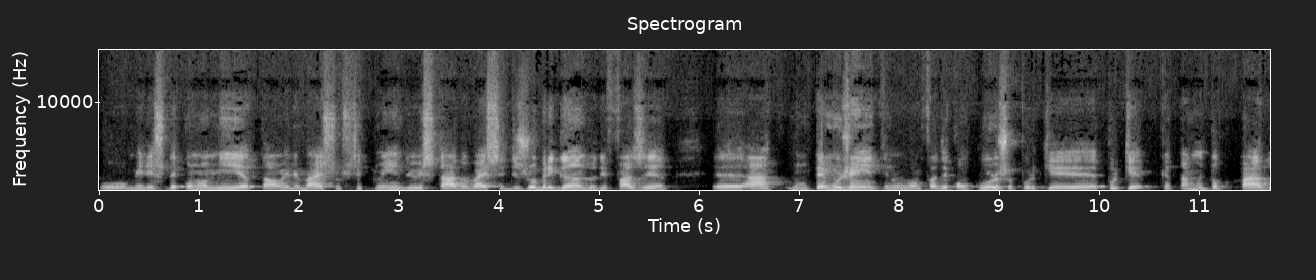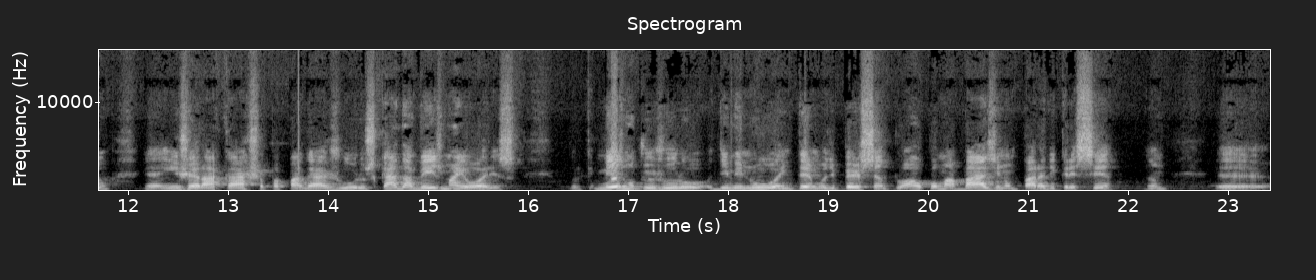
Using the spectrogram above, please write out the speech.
o ministro da Economia, tal, ele vai substituindo e o Estado vai se desobrigando de fazer. É, ah, não temos gente, não vamos fazer concurso, porque. Por quê? Porque está muito ocupado é, em gerar caixa para pagar juros cada vez maiores. Porque mesmo que o juro diminua em termos de percentual, como a base não para de crescer, né? é,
